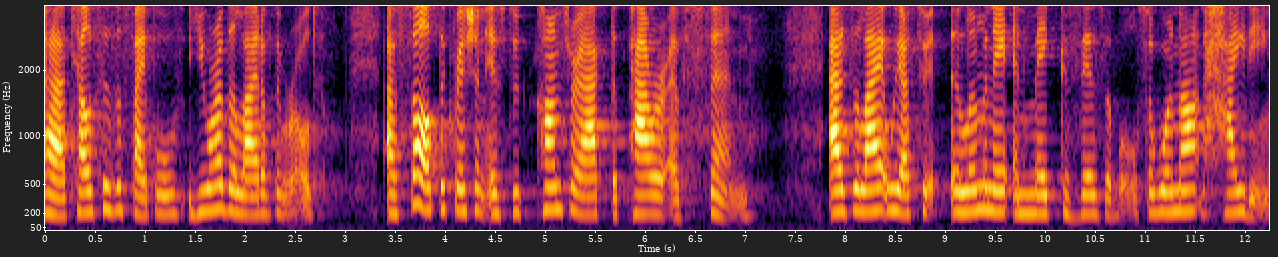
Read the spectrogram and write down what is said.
uh, tells his disciples, You are the light of the world. As salt, the Christian is to counteract the power of sin. As the light, we are to illuminate and make visible. So we're not hiding.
